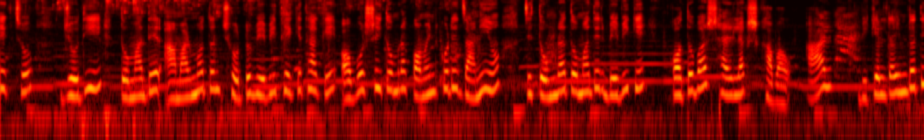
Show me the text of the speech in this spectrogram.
দেখছ, যদি তোমাদের আমার মতন ছোট বেবি থেকে থাকে, অবশ্যই তোমরা কমেন্ট করে জানিও যে তোমরা তোমাদের বেবিকে কতবার স্যারিলাক্স খাওয়াও আর বিকেল টাইমটাতে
